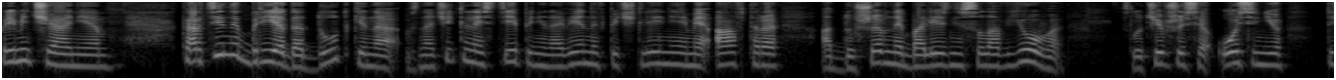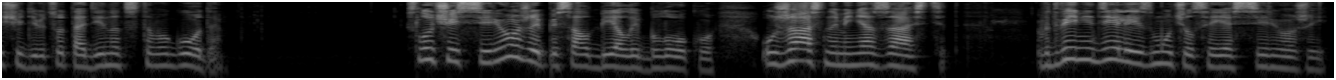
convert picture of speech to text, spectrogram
Примечание. Картины бреда Дудкина в значительной степени навеяны впечатлениями автора от душевной болезни Соловьева, случившейся осенью 1911 года. «Случай с Сережей, — писал Белый Блоку, — ужасно меня застит. В две недели измучился я с Сережей».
